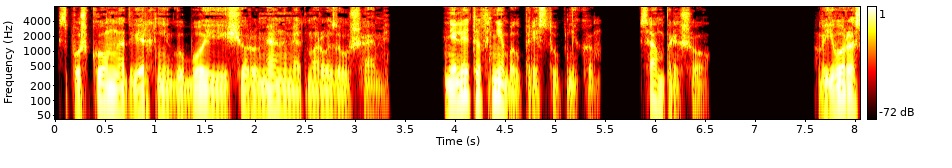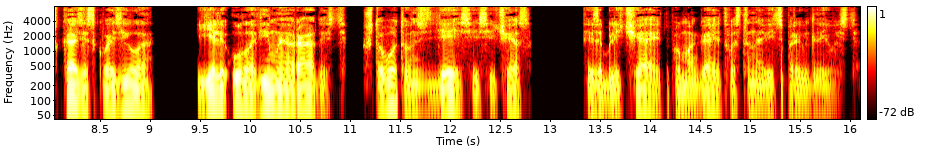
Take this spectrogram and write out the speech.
с пушком над верхней губой и еще румяными от мороза ушами. Нелетов не был преступником, сам пришел. В его рассказе сквозила еле уловимая радость, что вот он здесь и сейчас изобличает, помогает восстановить справедливость.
